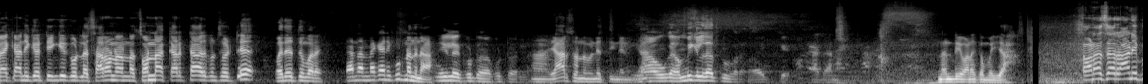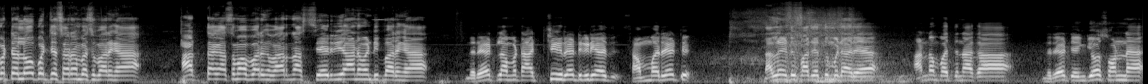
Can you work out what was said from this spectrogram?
மெக்கானிக்கோ டிங்கர் கூட்டில்? சரவணன் அண்ணன் சொன்னால் கரெக்டாக இருக்குன்னு சொல்லிட்டு வந்து எடுத்து வரேன் எந்த மெக்கானிக் கூட்டு வந்தனா? நீங்களே கூட்டு வர கூட்டு வரலாம் யார் சொன்ன நேற்று நீங்கள் உங்கள் நம்பிக்கையில் தான் போகிறேன் ஓகே அதான். நன்றி வணக்கம் ஐயா. வணக்கம் சார் ராணிப்பட்ட லோ பட்ஜெட் சாரம் பேச பாருங்க. அட்டகாசமாக பாருங்க வேறனா சரியான வண்டி பாருங்க. இந்த ரேட்லாம் மட்டும் அச்சு ரேட்டு கிடையாது. செம்ம ரேட்டு நல்ல ரேட்டு பார்த்து எடுத்து போயிட்டாரு. அண்ணன் பார்த்தினாக்கா இந்த ரேட் எங்கேயோ சொன்னேன்.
